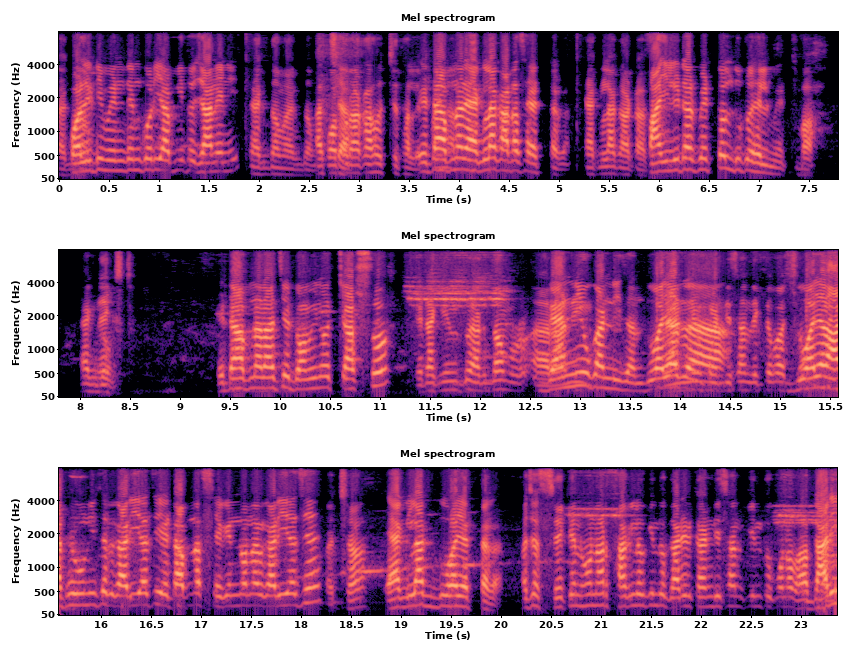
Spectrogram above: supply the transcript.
কোয়ালিটি মেনটেন করি আপনি তো জানেনই। একদম একদম। আচ্ছা। কত রাখা হচ্ছে তাহলে? এটা আপনার এক লাখ আঠাশ হাজার টাকা। এক লাখ আঠাশ। পাঁচ লিটার পেট্রোল দুটো হেলমেট। বাহ নেক্সট এটা আপনার আছে ডমিনোর চারশো। এটা কিন্তু একদম ব্র্যান্ড নিউ কন্ডিশন দু হাজার কন্ডিশন দেখতে পাচ্ছ। দু হাজার আঠেরো উনিশের গাড়ি আছে এটা আপনার সেকেন্ড ওনার গাড়ি আছে। আচ্ছা। এক লাখ দু হাজার টাকা। আচ্ছা সেকেন্ড হোনার থাকলেও কিন্তু গাড়ির কন্ডিশন কিন্তু কোনো ভাব গাড়ি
